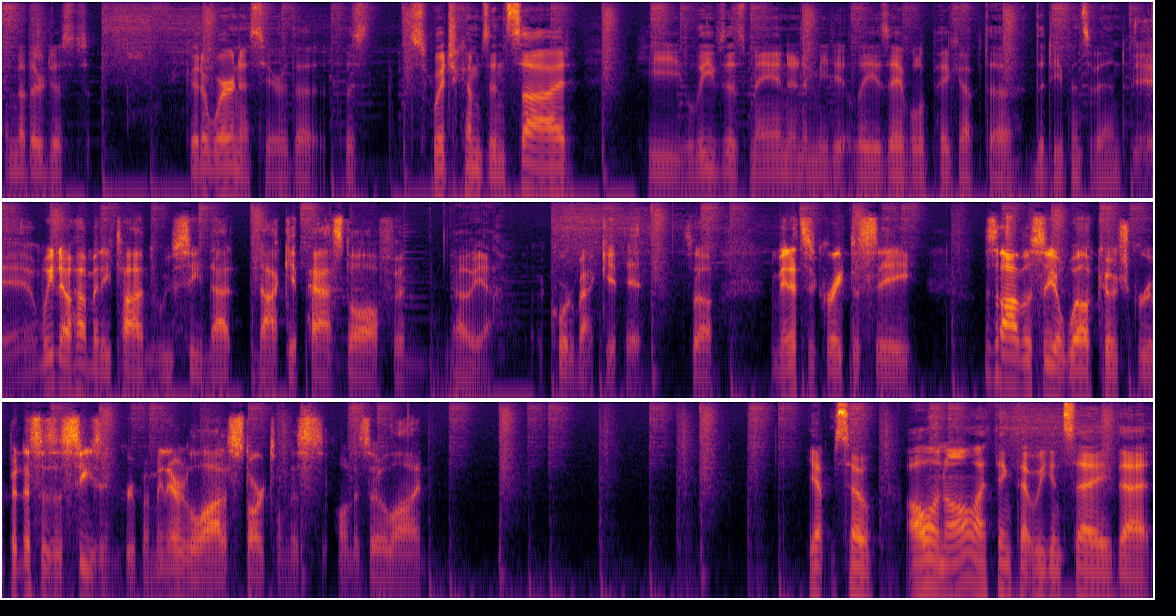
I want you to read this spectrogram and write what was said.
another just good awareness here. The the switch comes inside. He leaves his man and immediately is able to pick up the the defensive end. Yeah, we know how many times we've seen that not get passed off and oh yeah, a quarterback get hit. So, I mean, it's great to see. This is obviously a well coached group, and this is a seasoned group. I mean, there's a lot of starts on this on this O line. Yep. So all in all, I think that we can say that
